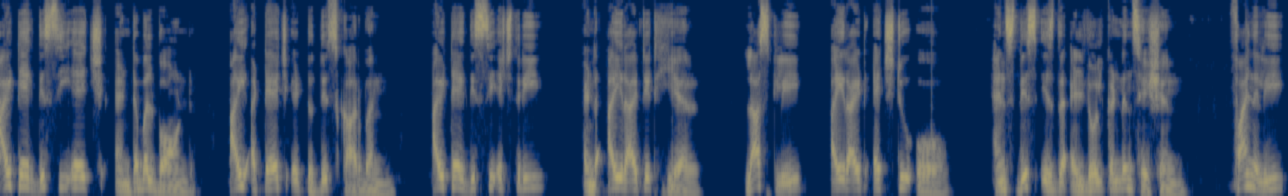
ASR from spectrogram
I take this CH and double bond. I attach it to this carbon. I take this CH3 and I write it here. Lastly, I write H2O. Hence this is the aldol condensation. Finally,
